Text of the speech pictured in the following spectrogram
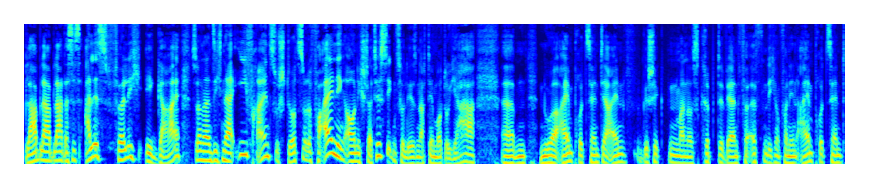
Bla bla bla. Das ist alles völlig egal, sondern sich naiv reinzustürzen oder vor allen Dingen auch nicht Statistiken zu lesen nach dem Motto, ja, ähm, nur ein Prozent der eingeschickten Manuskripte werden veröffentlicht und von den ein Prozent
